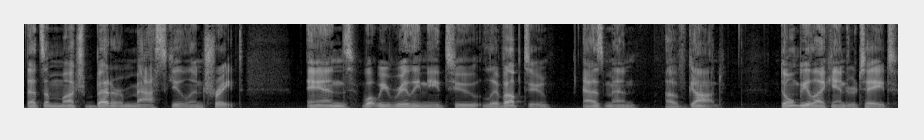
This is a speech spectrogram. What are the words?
That's a much better masculine trait. and what we really need to live up to as men of God. Don't be like Andrew Tate,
